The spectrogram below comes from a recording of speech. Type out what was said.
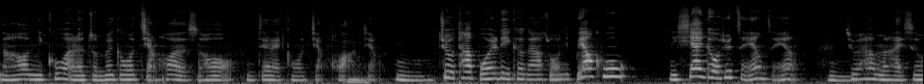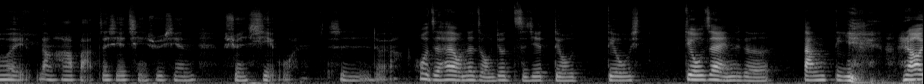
然后你哭完了准备跟我讲话的时候，你再来跟我讲话，这样。嗯。就他不会立刻跟他说你不要哭，你现在给我去怎样怎样。嗯就他们还是会让他把这些情绪先宣泄完。是，对啊，或者还有那种就直接丢丢丢在那个当地，然后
